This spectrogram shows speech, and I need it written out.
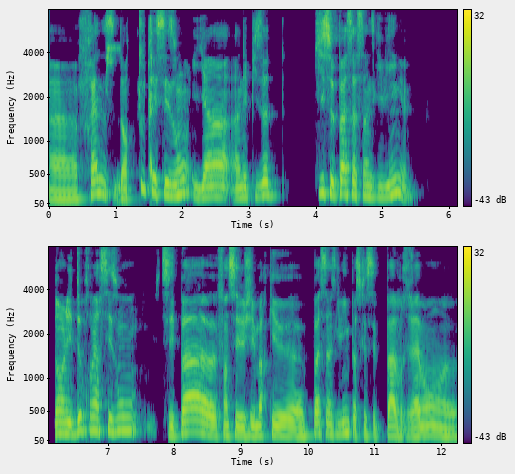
Euh, Friends, dans toutes les saisons, il y a un épisode qui se passe à Thanksgiving. Dans les deux premières saisons, c'est pas, euh, enfin, c'est, j'ai marqué euh, pas Thanksgiving parce que c'est pas vraiment euh,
